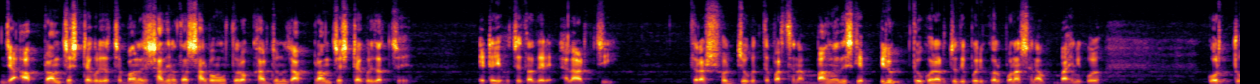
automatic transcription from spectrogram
যা আপ্রাণ চেষ্টা করে যাচ্ছে, বাংলাদেশের স্বাধীনতার সার্বভৌমত্ব রক্ষার জন্য যা আপ্রাণ চেষ্টা করে যাচ্ছে, এটাই হচ্ছে তাদের অ্যালার্জি। তারা সহ্য করতে পারছে না। বাংলাদেশকে বিলুপ্ত করার যদি পরিকল্পনা সেনাবাহিনী করত,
